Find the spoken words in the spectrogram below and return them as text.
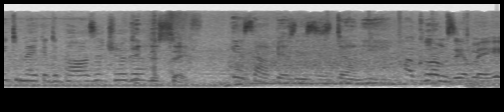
Need to make a deposit, Sugar? Keep this safe. Guess our business is done here. How clumsy of me.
